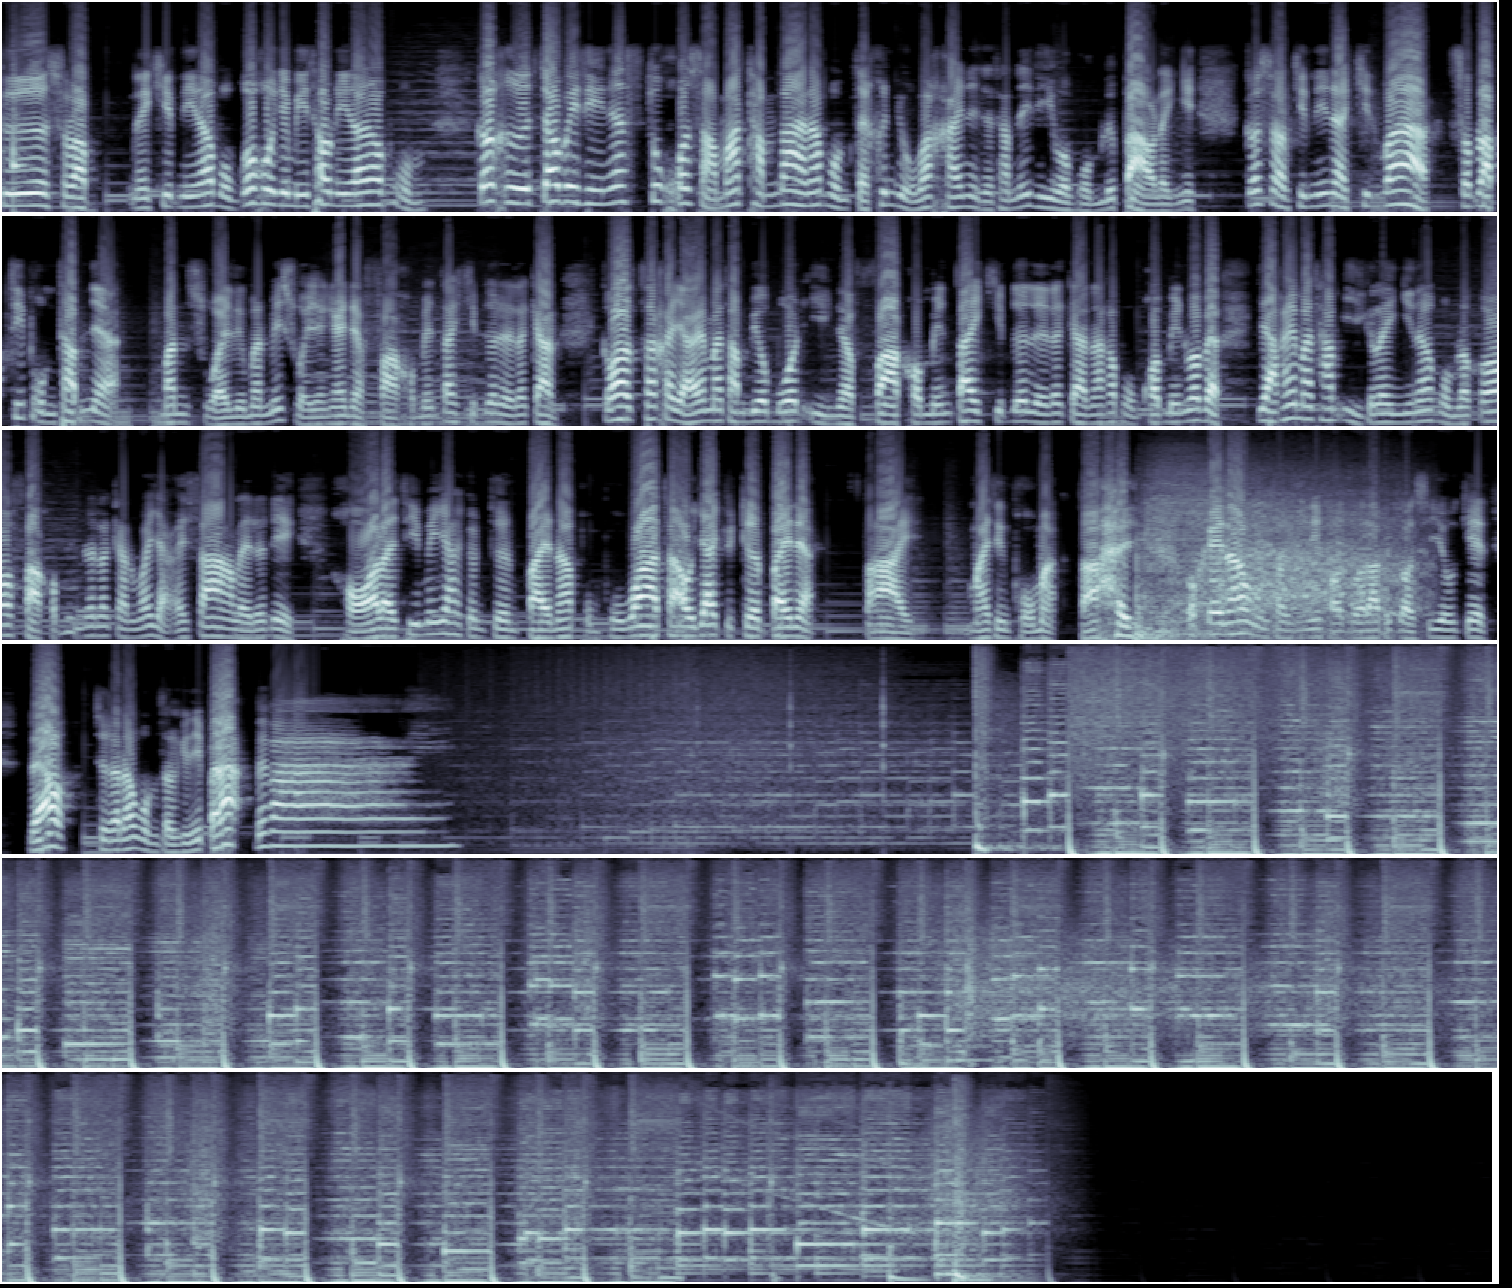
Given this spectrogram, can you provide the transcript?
คือสำหรับในคลิปนี้นะผมก็คงจะมีเท่านี้แล้วนะครับผม ก็คือเจ้าเวทีเนี้ยทุกคนสามารถทำได้นะผมแต่ขึ้นอยู่ว่าใครเนี่ยจะทำได้ดีกว่าผมหรือเปล่าอะไรอย่างงี้ ก็สำหรับคลิปนี้เนี่ยคิดว่าสำหรับที่ผมทำเนี่ยมันสวยหรือมันไม่สวยยังไงเนี่ยฝากคอมเมนต์ใต้คลิปด้วยเลยละกัน ก็ถ้าใครอยากให้มาทำเบียบอดอีกเนี่ยฝากคอมเมนต์ใต้คลิปด้วยเลยละกันนะครับผมคอมเมนต์ว่าแบบอยากให้มาทำอีกอะไรอย่างงี้นะผมแล้วก็ฝากคอมเมนต์ด้วยละกันว่าอยากให้สร้างอะไรนั่นเองขออะไรที่ไม่ยากจนเกินไปนะผมเพราะว่าถ้าเอายากจนเกินไปเนี่ยตาย หมายถึงผมอะตาย โอเคนะผมสำหรับคลิปนี้ขอตัวลาไปก่อนซีโอเกนแล้วเจอกันนะผมสำหรับคลิปนี้ไปละบ๊ายบาย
